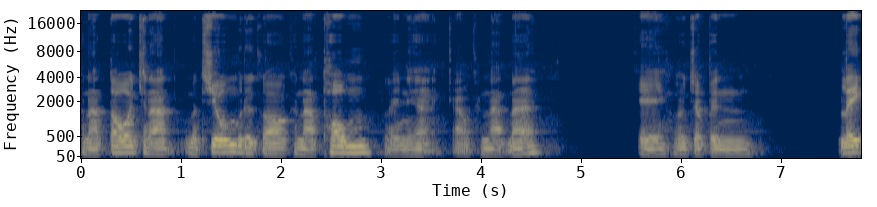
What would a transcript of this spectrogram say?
ขนาดโต๊ะขนาดมัธยมหรือก็ขนาดทมอะไรนี่ฮะแก้วขนาดนะโอเคเราจะเป็นเล็ก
